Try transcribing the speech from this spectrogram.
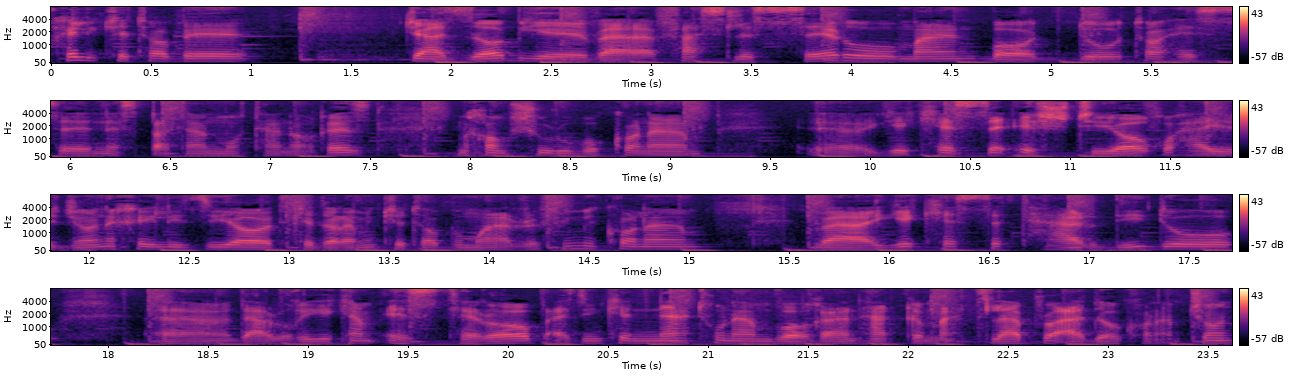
خیلی کتاب جذابیه و فصل سه رو من با دو تا حس نسبتا متناقض می‌خوام شروع بکنم. یک حس اشتیاق و هیجان خیلی زیاد که دارم این کتاب رو معرفی می‌کنم. و یک حس تردید و در واقع یکم استراب از اینکه نتونم واقعا حق مطلب رو ادا کنم. چون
